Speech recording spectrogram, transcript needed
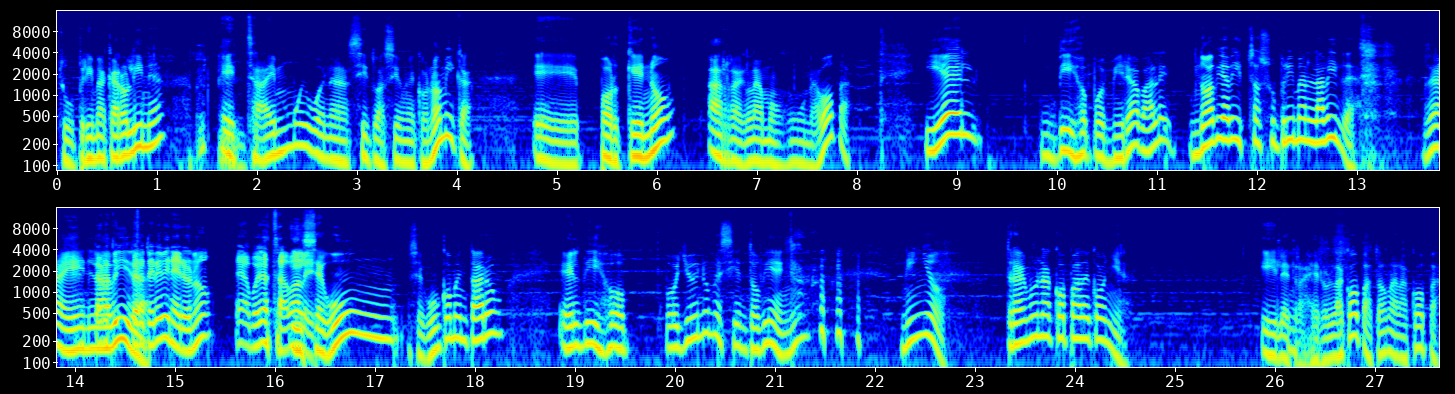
tu prima Carolina está en muy buena situación económica. Eh, ¿Por qué no arreglamos una boda? Y él dijo, pues mira, vale, no había visto a su prima en la vida. O sea, en la te- vida. Pero tiene dinero, ¿no? Eh, pues ya está, vale. Y según, según comentaron, él dijo, pues yo hoy no me siento bien, ¿eh? Niño, tráeme una copa de coña. Y le trajeron la copa, toma la copa.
